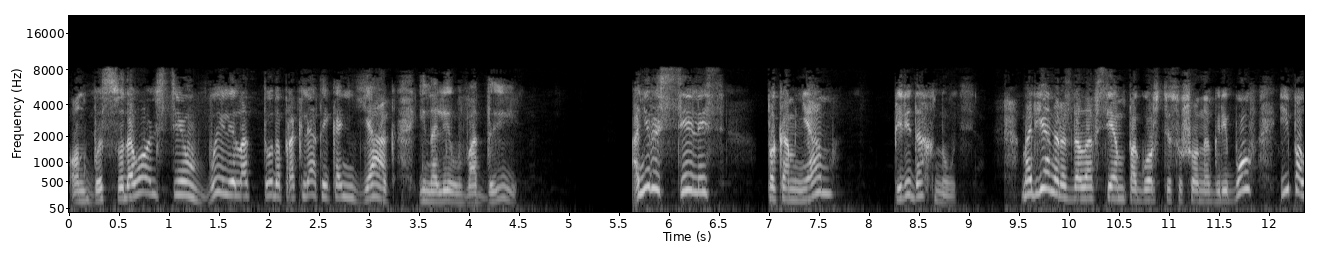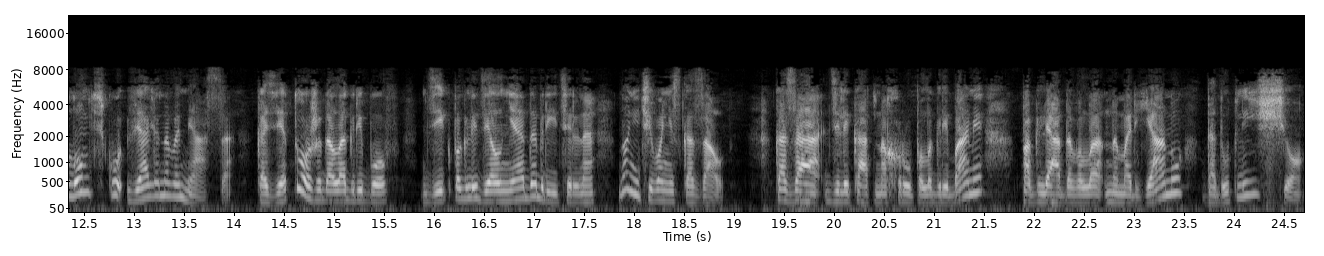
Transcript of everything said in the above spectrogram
Он бы с удовольствием вылил оттуда проклятый коньяк и налил воды. Они расселись по камням передохнуть. Марьяна раздала всем по горсти сушеных грибов и по ломтику вяленого мяса. Козе тоже дала грибов. Дик поглядел неодобрительно, но ничего не сказал. Коза деликатно хрупала грибами, поглядывала на Марьяну, дадут ли еще.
